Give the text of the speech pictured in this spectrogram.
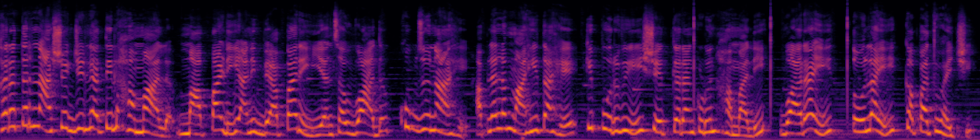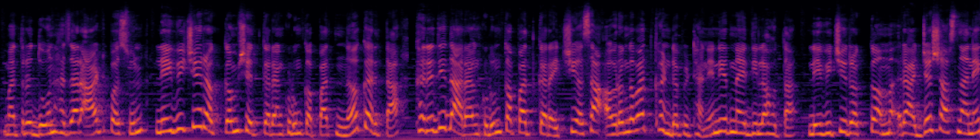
खरं तर नाशिक जिल्ह्यातील हमाल मापाडी आणि व्यापारी यांचा वाद खूप जुना आहे. आपल्याला माहीत आहे की पूर्वी शेतकऱ्यांकडून हमाली वाराई तोलाई कपात व्हायची. मात्र दोन हजार आठपासून लेवीची रक्कम रक्कम शेतकऱ्यांकडून कपात न करता खरेदीदारांकडून कपात करायची असा औरंगाबाद खंडपीठाने निर्णय दिला होता. लेवीची रक्कम राज्य शासनाने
